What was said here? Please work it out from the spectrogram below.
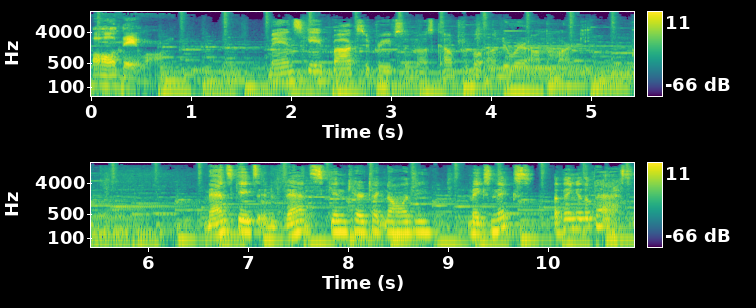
all day long. Manscaped Boxer Briefs are the most comfortable underwear on the market. Manscaped's advanced skincare technology makes nicks a thing of the past.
